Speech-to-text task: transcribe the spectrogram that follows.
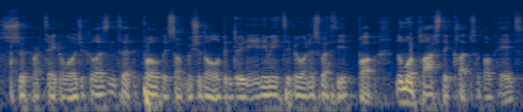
super technological, isn't it? Probably something we should all have been doing anyway, to be honest with you. But no more plastic clips above heads.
